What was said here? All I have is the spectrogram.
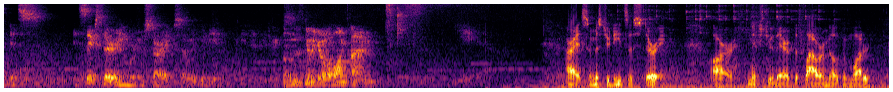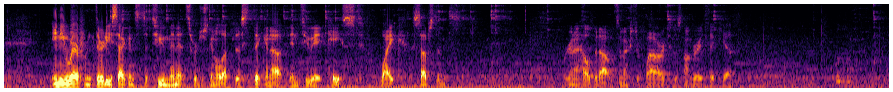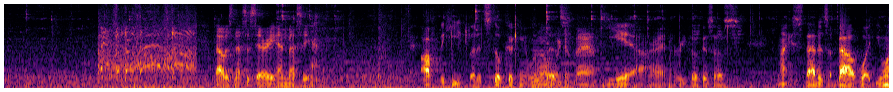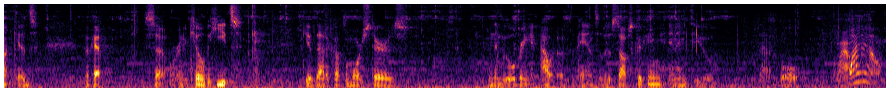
It's it's 6:30 and we're just starting, so we, we need we need energy drinks. This is gonna go a long time. Yeah. All right, so Mr. Dietz is stirring our mixture there of the flour, milk, and water. Anywhere from 30 seconds to two minutes, we're just gonna let this thicken up into a paste-like substance. We're gonna help it out with some extra flour because it's not very thick yet. That was necessary and messy. Off the heat, but it's still cooking a little oh, bit. that. Yeah, all right, I'm gonna refocus us. Nice, that is about what you want, kids. Okay, so we're gonna kill the heat, give that a couple more stirs, and then we will bring it out of the pan so that it stops cooking and into that bowl. Wow. Wow.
